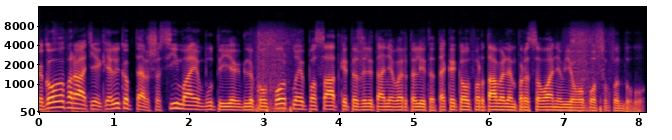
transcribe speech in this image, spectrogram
В апараті, як гелікоптер, шасі має бути як для комфортної посадки та залітання вертоліта, так і комфортабельним пересуванням його по суходолу.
